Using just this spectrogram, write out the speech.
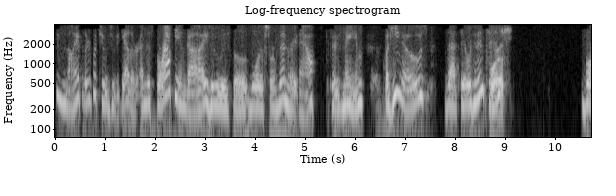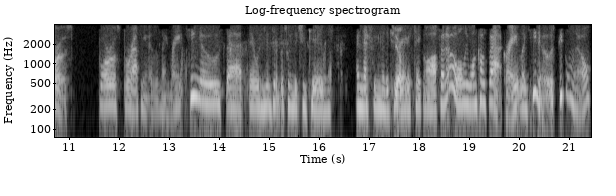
he's it, but they're going to put two and two together. And this Baratheon guy, who is the Lord of Storm's End right now, I forget his name, but he knows that there was an incident. Borros. Borros. Borros Baratheon is his name, right? He knows that there was an incident between the two kids, and next thing you know, the two Yep. dragons take off, and oh, only one comes back, right? Like he knows, people know.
